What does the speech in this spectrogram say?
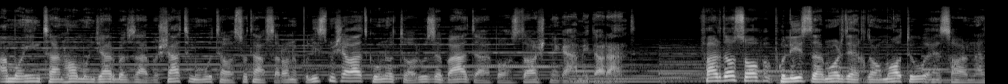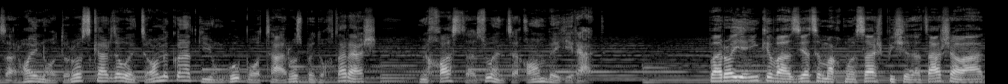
اما این تنها منجر به ضرب و شتم او توسط افسران پلیس می شود که اونو تا روز بعد در بازداشت نگه می دارند. فردا صبح پلیس در مورد اقدامات او اظهار نظرهای نادرست کرده و ادعا می کند که یونگو با تعرض به دخترش می‌خواست از او انتقام بگیرد. برای اینکه وضعیت مخماسش پیچیده‌تر شود،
